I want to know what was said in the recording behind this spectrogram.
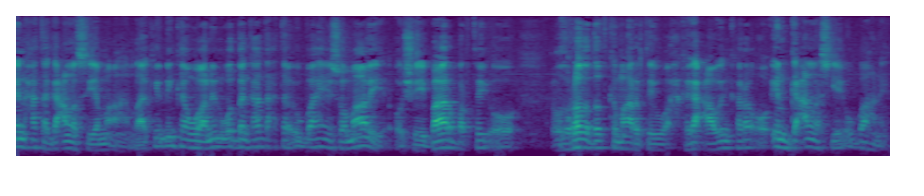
in xataa gacan la siiya ma ahan. Laakiin ninkan waa nin waddanka hadda xataa u baahan yahay soomaaliya oo shaybaar bartay oo cudurrada dadka maaragtay wax kaga caawin kara oo in gacan la siiya ay u baahnayd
